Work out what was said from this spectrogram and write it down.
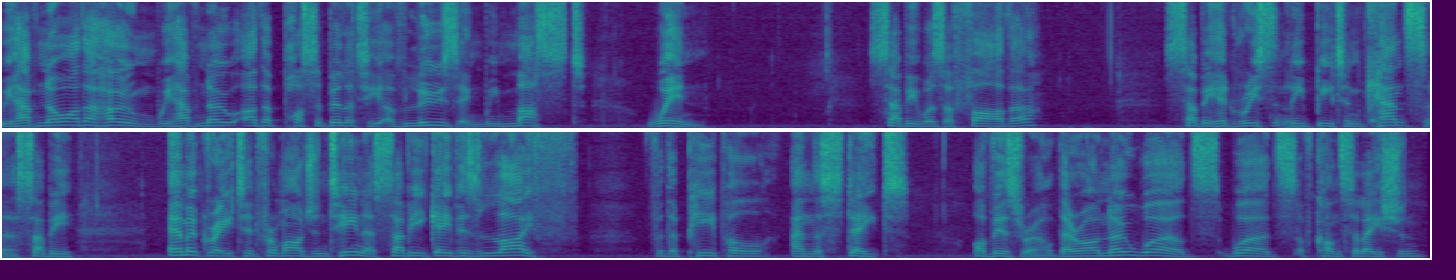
we have no other home, we have no other possibility of losing, we must win. Sabi was a father. Sabi had recently beaten cancer. Sabi emigrated from Argentina, Sabi gave his life for the people and the state of Israel. There are no words, words of consolation.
